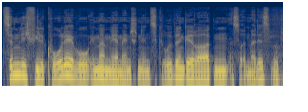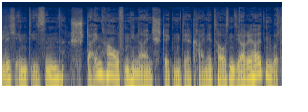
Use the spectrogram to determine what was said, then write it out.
Ziemlich viel Kohle, wo immer mehr Menschen ins Grübeln geraten. Soll man das wirklich in diesen Steinhaufen hineinstecken, der keine tausend Jahre halten wird?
